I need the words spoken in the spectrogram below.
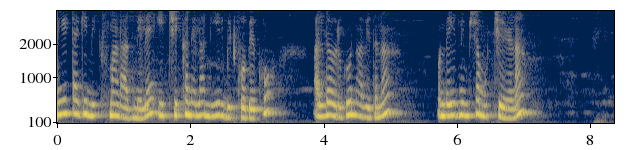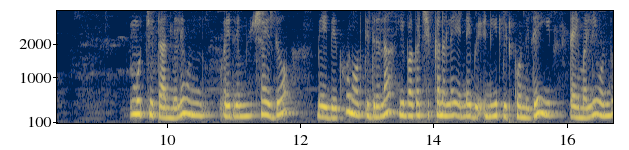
ನೀಟಾಗಿ ಮಿಕ್ಸ್ ಮಾಡಾದಮೇಲೆ ಈ ಚಿಕನ್ ಎಲ್ಲ ನೀರು ಬಿಟ್ಕೋಬೇಕು. ಅಲ್ಲವರೆಗೂ ನಾವು ಇದನ್ನು ಒಂದು ಐದು ನಿಮಿಷ ಮುಚ್ಚಿಡೋಣ. ಮುಚ್ಚಿಟ್ಟಾದಮೇಲೆ ಒಂದು ಐದು ನಿಮಿಷ ಇದು ಬೇಯಬೇಕು. ನೋಡ್ತಿದ್ರಲ್ಲ, ಇವಾಗ ಚಿಕನೆಲ್ಲ ಎಣ್ಣೆ ಬಿ, ನೀರು ಬಿಟ್ಕೊಂಡಿದ್ದೆ. ಈ ಟೈಮಲ್ಲಿ ಒಂದು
